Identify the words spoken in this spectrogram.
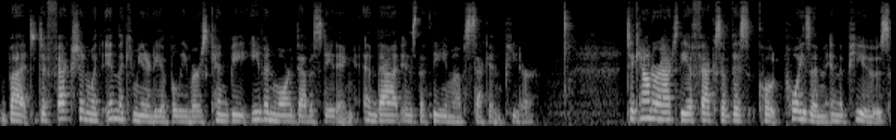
But defection within the community of believers can be even more devastating, and that is the theme of 2 Peter. To counteract the effects of this, quote, poison in the pews,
